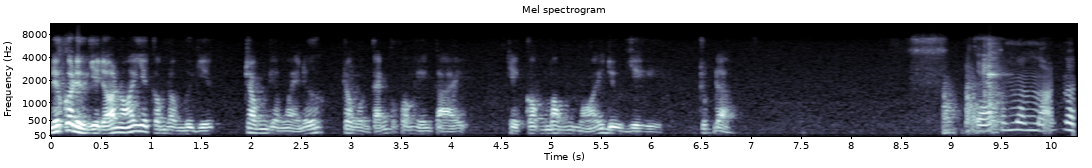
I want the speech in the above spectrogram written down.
Nếu có điều gì đó nói với cộng đồng người Việt trong và ngoài nước trong hoàn cảnh của con hiện tại thì con mong mỏi điều gì trước đầu dạ con mong mỏi mà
